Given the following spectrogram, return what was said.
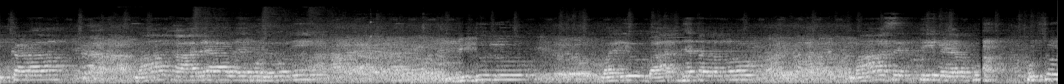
ఇక్కడ మా కార్యాలయములు ఉత్సవ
